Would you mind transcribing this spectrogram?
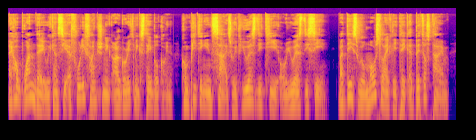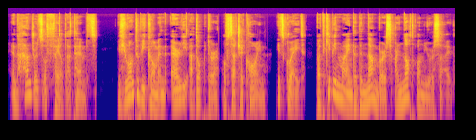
I hope one day we can see a fully functioning algorithmic stablecoin competing in size with USDT or USDC, but this will most likely take a bit of time and hundreds of failed attempts. If you want to become an early adopter of such a coin, it's great, but keep in mind that the numbers are not on your side.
